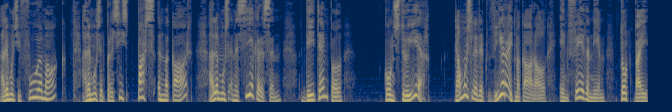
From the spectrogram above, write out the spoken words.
Hulle moes die voë maak. Hulle moes dit presies pas in mekaar. Hulle moes in 'n sekere sin die tempel konstrueer. Dan moes hulle dit weer uitmekaar haal en verder neem tot by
